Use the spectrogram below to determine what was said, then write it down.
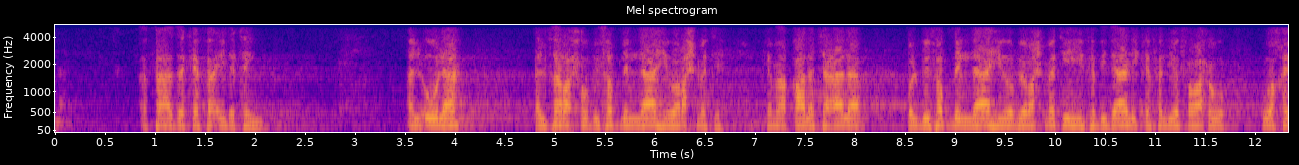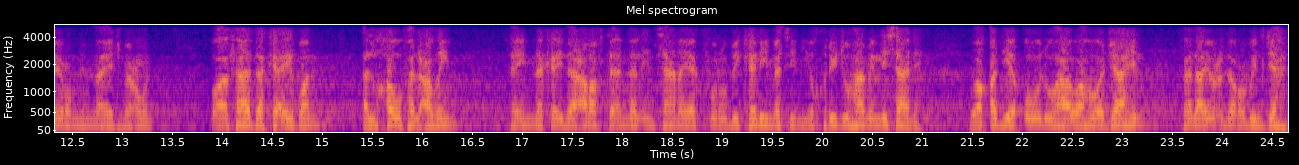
نعم. أفادك فائدتين. الأولى الفرح بفضل الله ورحمته كما قال تعالى قل بفضل الله وبرحمته فبذلك فليفرحوا هو خير مما يجمعون. وأفادك أيضا الخوف العظيم فإنك إذا عرفت أن الإنسان يكفر بكلمة يخرجها من لسانه وقد يقولها وهو جاهل فلا يعذر بالجهل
